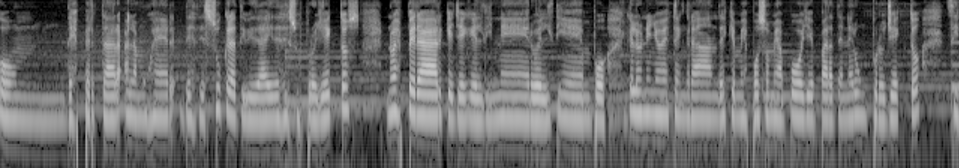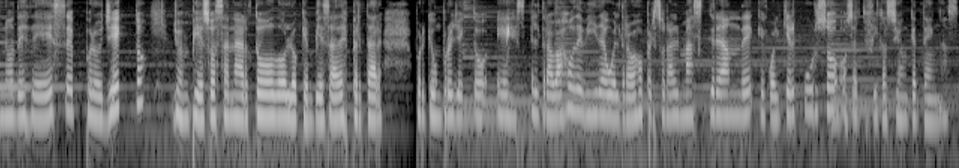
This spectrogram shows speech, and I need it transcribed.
con despertar a la mujer desde su creatividad y desde sus proyectos, no esperar que llegue el dinero, el tiempo, que los niños estén grandes, que mi esposo me apoye para tener un proyecto, sino desde ese proyecto yo empiezo a sanar todo lo que empieza a despertar, porque un proyecto es el trabajo de vida o el trabajo personal más grande que cualquier curso o certificación que tengas.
